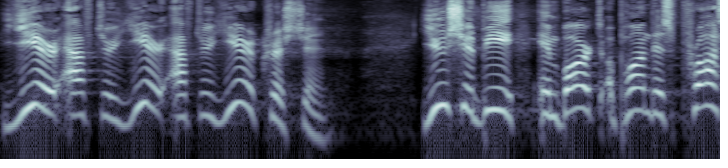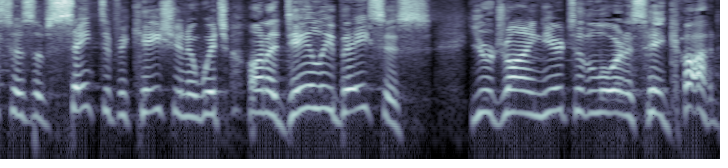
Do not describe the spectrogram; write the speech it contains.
year after year after year, Christian. You should be embarked upon this process of sanctification in which, on a daily basis, you're drawing near to the Lord and saying, God,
